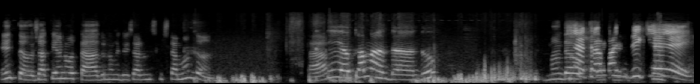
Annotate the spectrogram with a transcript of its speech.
Então, eu já tenho anotado o nome dos alunos que está mandando. Tá? E eu tô mandando. Manda É é, trabalho de quê?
